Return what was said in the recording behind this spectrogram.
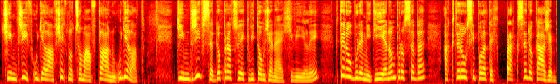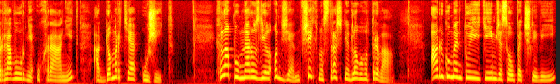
čím dřív udělá všechno, co má v plánu udělat, tím dřív se dopracuje k vytoužené chvíli, kterou bude mít jenom pro sebe a kterou si po letech praxe dokáže bravůrně uchránit a do mrtě užít. Chlapům na rozdíl od žen všechno strašně dlouho trvá. Argumentují tím, že jsou pečliví,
